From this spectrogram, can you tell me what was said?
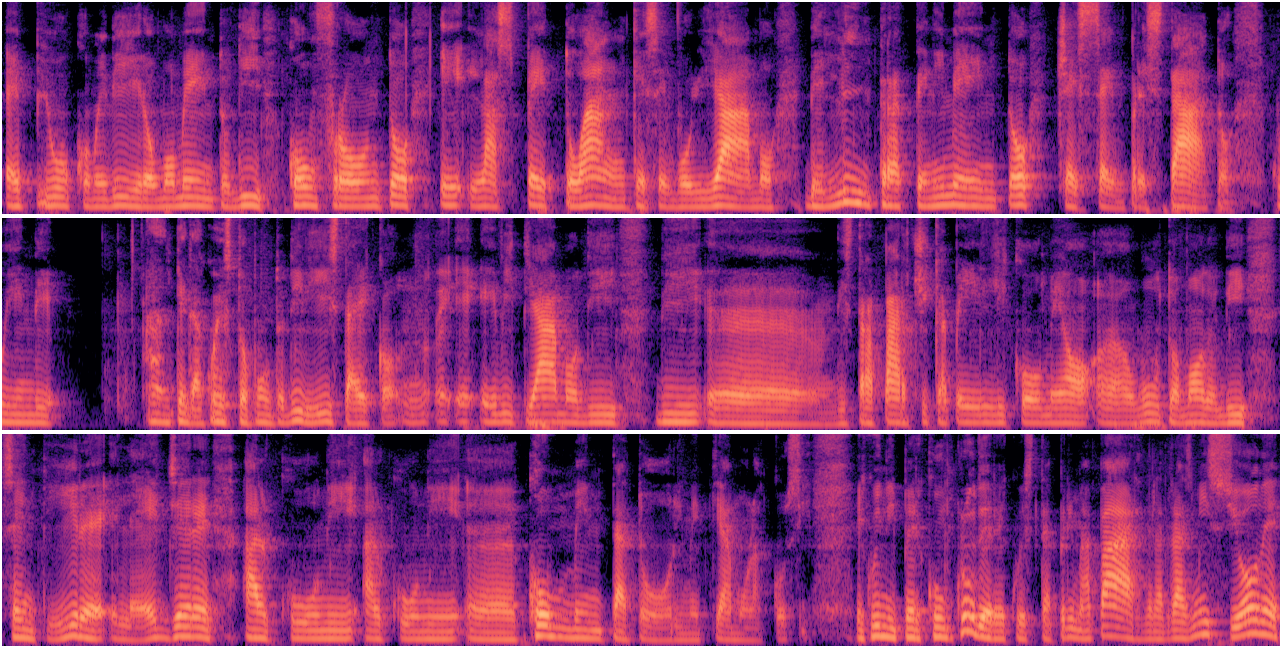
è più come dire un momento di confronto e l'aspetto anche se vogliamo dell'intrattenimento c'è sempre stato. Quindi anche da questo punto di vista, ecco, evitiamo di, di, eh, di strapparci i capelli come ho eh, avuto modo di sentire e leggere alcuni, alcuni eh, commentatori, mettiamola così. E quindi per concludere questa prima parte della trasmissione,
